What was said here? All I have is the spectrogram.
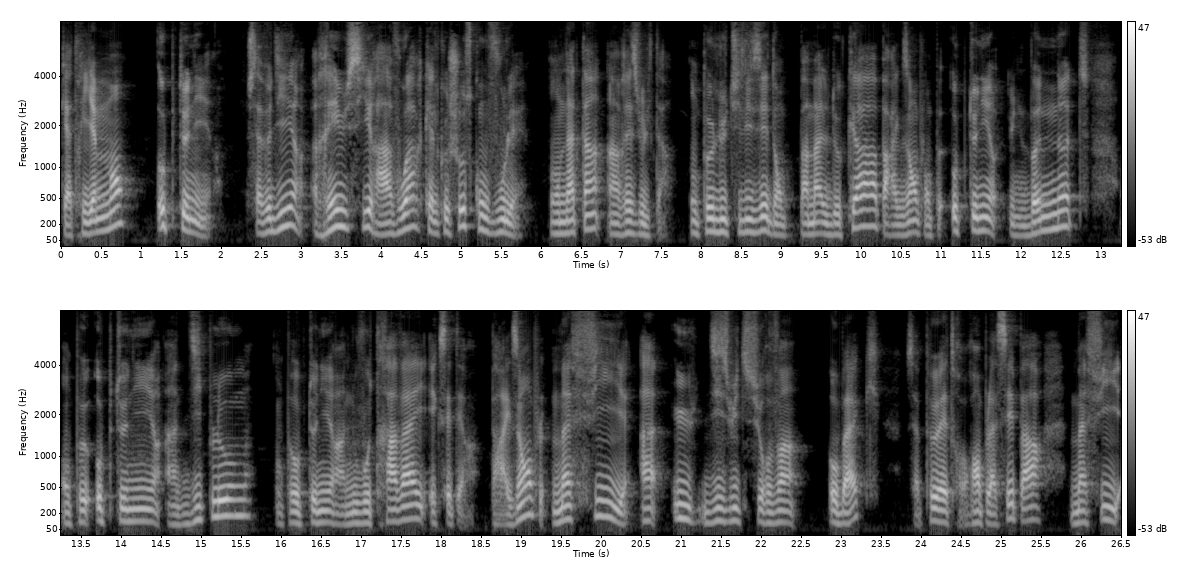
Quatrièmement, obtenir. Ça veut dire réussir à avoir quelque chose qu'on voulait. On atteint un résultat. On peut l'utiliser dans pas mal de cas. Par exemple, on peut obtenir une bonne note, on peut obtenir un diplôme, on peut obtenir un nouveau travail, etc. Par exemple, ma fille a eu 18 sur 20 au bac. Ça peut être remplacé par ma fille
